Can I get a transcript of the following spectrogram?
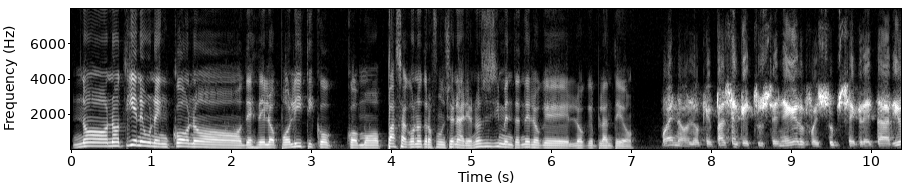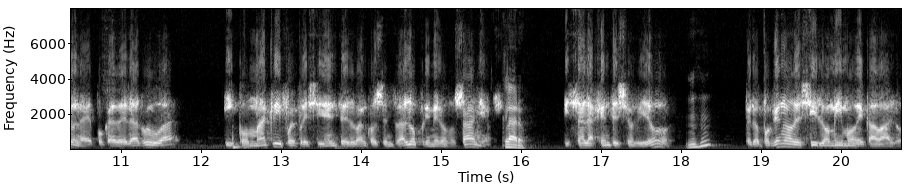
no, no tiene un encono desde lo político como pasa con otros funcionarios. No sé si me entendés lo que, lo que planteo. Bueno, lo que pasa es que Sturzenegger fue subsecretario en la época de la Rúa y con Macri fue presidente del Banco Central los primeros dos años. Claro. Quizá la gente se olvidó. Pero ¿por qué no decir lo mismo de Caballo?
